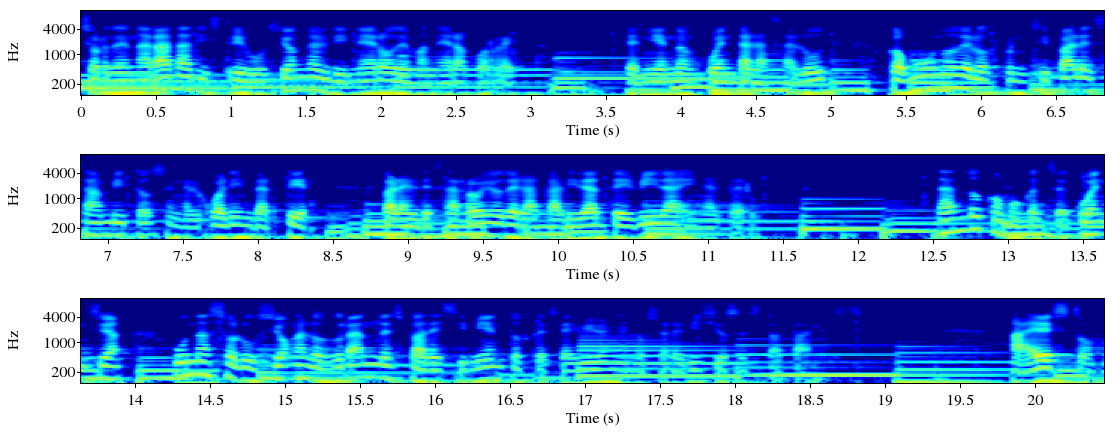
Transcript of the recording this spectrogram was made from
se ordenará la distribución del dinero de manera correcta, teniendo en cuenta la salud como uno de los principales ámbitos en el cual invertir para el desarrollo de la calidad de vida en el Perú dando como consecuencia una solución a los grandes padecimientos que se viven en los servicios estatales. A esto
